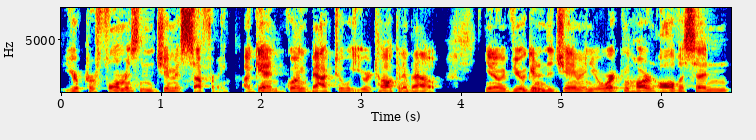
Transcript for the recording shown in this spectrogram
your performance in the gym is suffering again going back to what you were talking about you know if you're getting to the gym and you're working hard and all of a sudden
